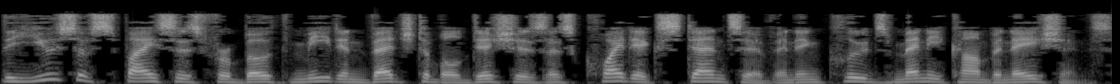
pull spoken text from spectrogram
The use of spices for both meat and vegetable dishes is quite extensive and includes many combinations.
